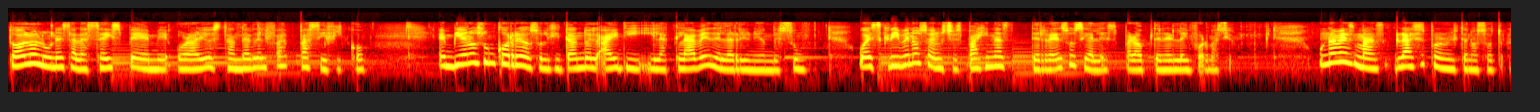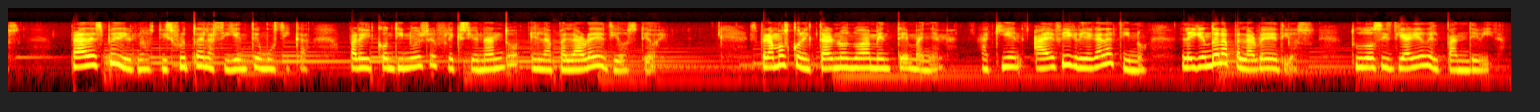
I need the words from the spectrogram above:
todos los lunes a las 6 pm horario estándar del Pacífico, envíanos un correo solicitando el ID y la clave de la reunión de Zoom o escríbenos a nuestras páginas de redes sociales para obtener la información. Una vez más, gracias por unirte a nosotros. Para despedirnos, disfruta de la siguiente música para que continúes reflexionando en la palabra de Dios de hoy. Esperamos conectarnos nuevamente mañana, aquí en AFY Latino, leyendo la palabra de Dios, tu dosis diaria del pan de vida.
